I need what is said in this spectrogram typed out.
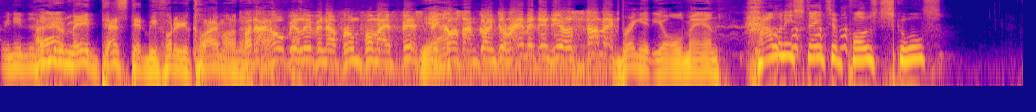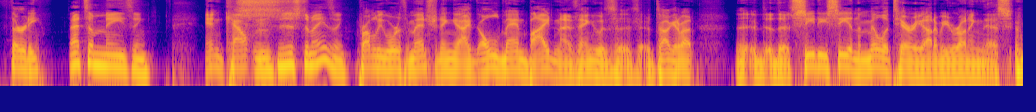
We needed Have your that. maid tested before you climb on it. But I hope you leave enough room for my fist Yeah. because I'm going to ram it into your stomach. Bring it, you old man. How many states have closed schools? 30 That's amazing. and counting. It's just amazing. Probably worth mentioning. I, old man Biden, I think, was uh, talking about the, the CDC and the military ought to be running this.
